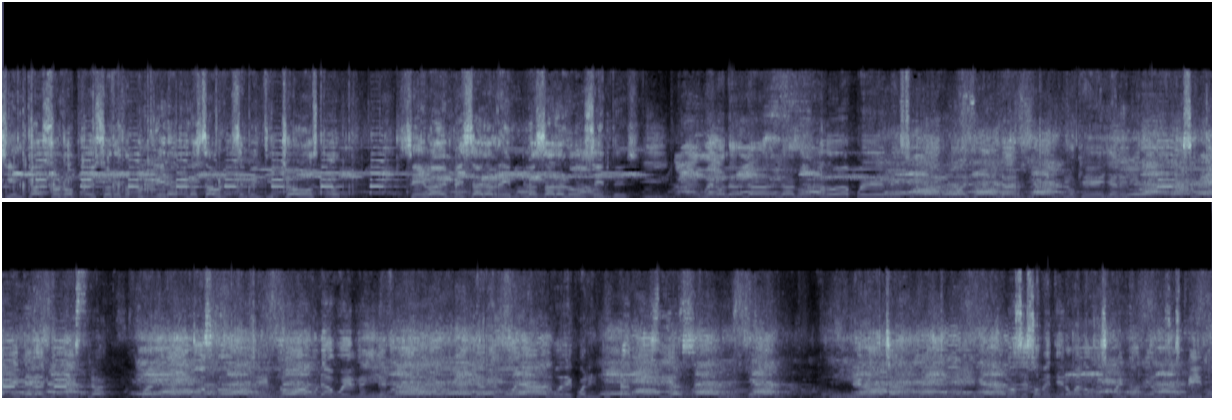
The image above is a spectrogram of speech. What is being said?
si en caso los profesores no volvieran a las aulas el 28 de agosto, se va a empezar a reemplazar a los docentes. Bueno, la, gobernadora puede mencionar o ayudar lo que ella le viene a Simplemente la ministra, cuando Cusco entró a una huelga indefinida, ya tuvo ya algo de cuarenta y tantos días de no se sometieron a los descuentos ni a los despidos.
